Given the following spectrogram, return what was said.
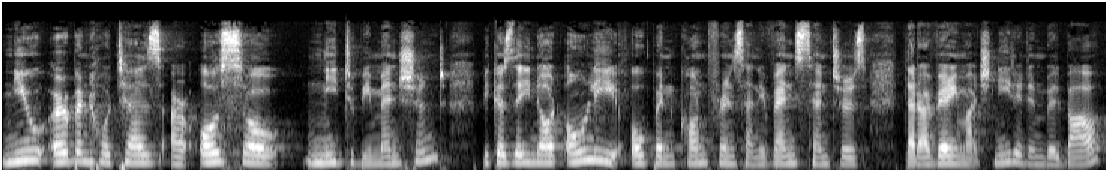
New urban hotels are also need to be mentioned because they not only open conference and event centers that are very much needed in Bilbao,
